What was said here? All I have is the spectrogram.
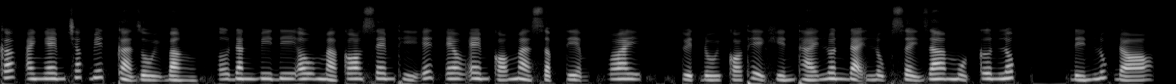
các anh em chắc biết cả rồi bằng. Ở đăng video mà co xem thì SLM có mà sập tiệm, oai. Tuyệt đối có thể khiến Thái Luân Đại Lục xảy ra một cơn lốc. Đến lúc đó,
